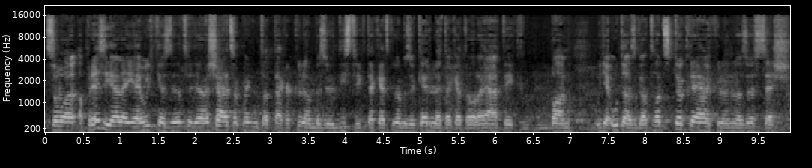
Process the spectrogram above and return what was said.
Szóval a prezi eleje úgy kezdődött, hogy a srácok megmutatták a különböző disztrikteket, különböző kerületeket, ahol a játékban ugye utazgathatsz. Tökre elkülönül az összes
